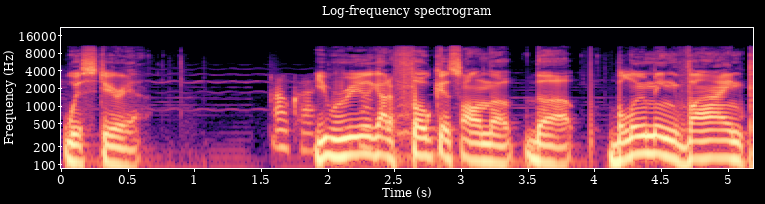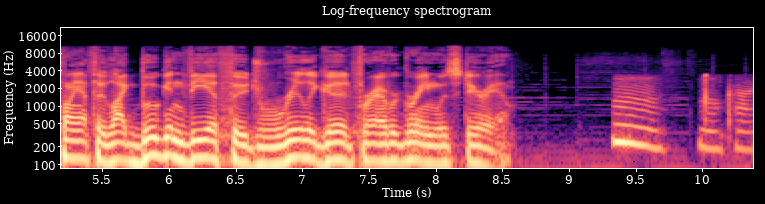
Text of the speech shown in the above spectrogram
wisteria. Okay. You really got to focus on the the blooming vine plant food, like bougainvillea food's really good for evergreen wisteria. Hmm. Okay.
